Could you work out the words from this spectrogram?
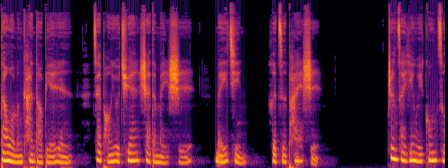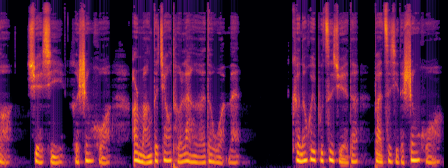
当我们看到别人在朋友圈晒的美食、美景和自拍时，正在因为工作、学习和生活而忙得焦头烂额的我们，可能会不自觉地把自己的生活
